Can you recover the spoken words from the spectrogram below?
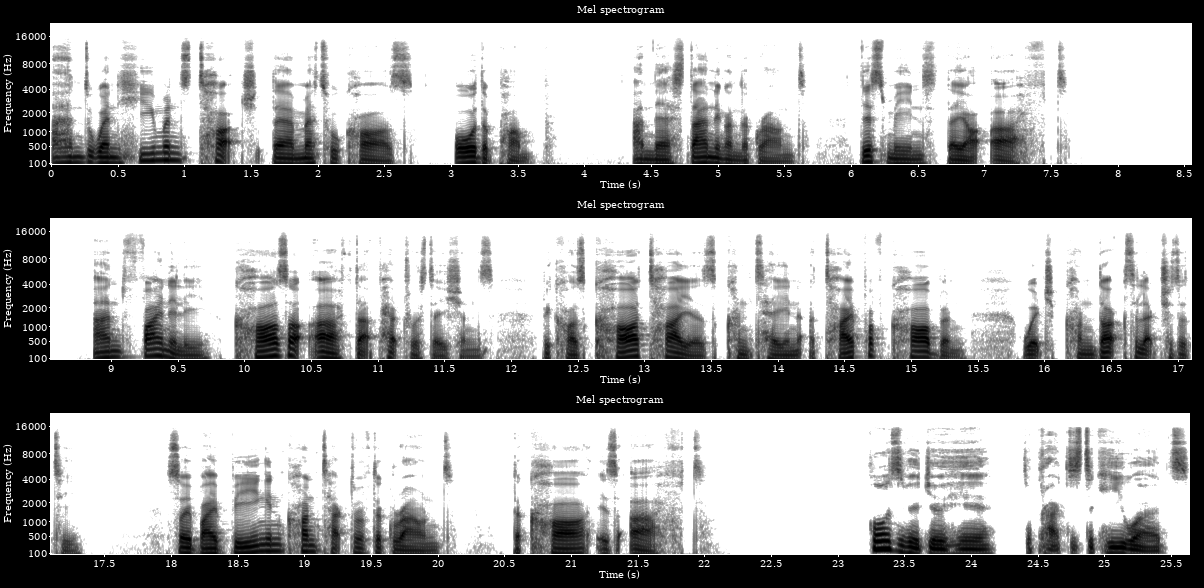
And when humans touch their metal cars or the pump and they're standing on the ground, this means they are earthed. And finally, cars are earthed at petrol stations because car tyres contain a type of carbon which conducts electricity. So by being in contact with the ground, the car is earthed. Pause the video here to practice the keywords.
